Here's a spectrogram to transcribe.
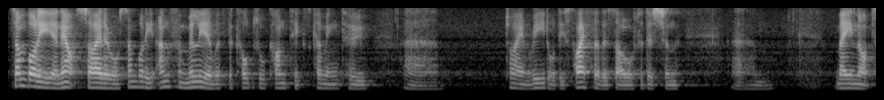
somebody, an outsider, or somebody unfamiliar with the cultural context coming to uh, try and read or decipher this oral tradition um, may not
